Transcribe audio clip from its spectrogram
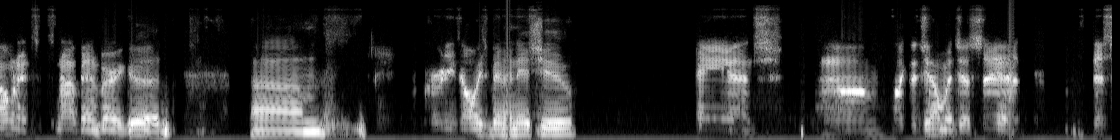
opponents, it's not been very good. Um, recruiting's always been an issue, and um, like the gentleman just said, this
